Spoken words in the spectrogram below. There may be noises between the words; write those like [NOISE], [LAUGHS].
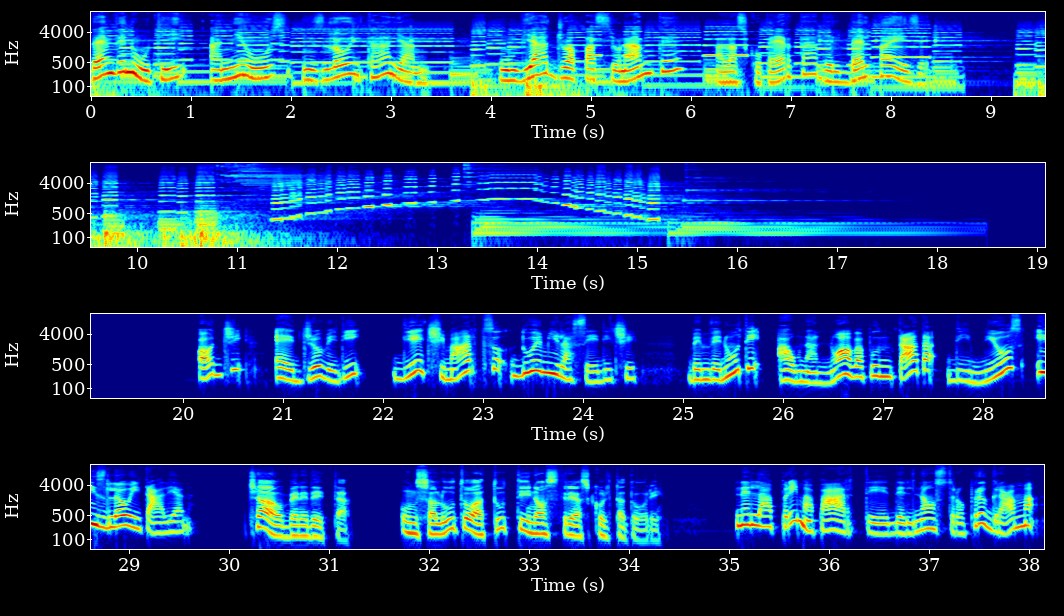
Benvenuti a News in Slow Italian, un viaggio appassionante alla scoperta del bel paese. Oggi è giovedì 10 marzo 2016. Benvenuti a una nuova puntata di News in Slow Italian. Ciao Benedetta, un saluto a tutti i nostri ascoltatori. Nella prima parte del nostro programma,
